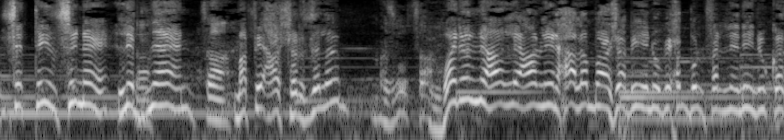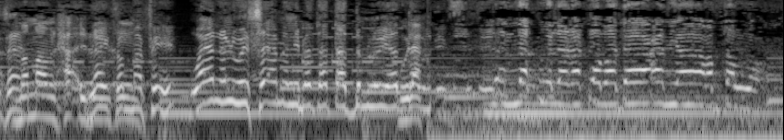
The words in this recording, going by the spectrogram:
60 سنة لبنان صح. ما في عشر ظلم؟ مزبوط صح. وين اللي عاملين حالهم معجبين وبيحبوا الفنانين وكذا؟ ما معهم الحق ليكم ما في. وين الوسام اللي بدها تقدم له يد لك ولا لك وداعا يا عبد الله.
